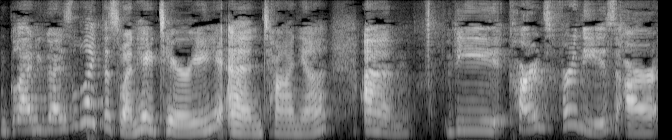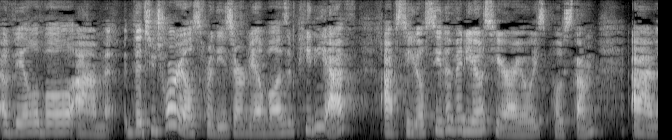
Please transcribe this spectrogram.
I'm glad you guys like this one. Hey, Terry and Tanya. Um, the cards for these are available, um, the tutorials for these are available as a PDF. Uh, so you'll see the videos here. I always post them. Um,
